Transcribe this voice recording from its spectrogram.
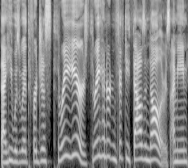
that he was with for just three years, $350,000. I mean,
